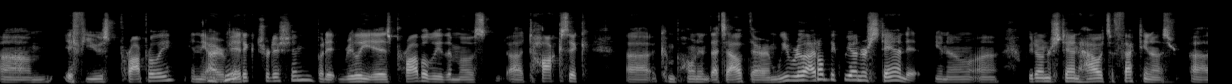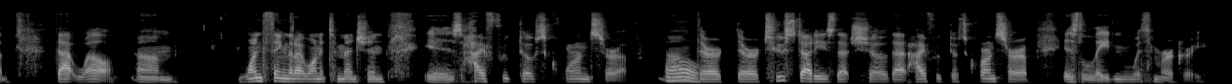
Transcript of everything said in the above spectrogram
um, if used properly in the mm-hmm. Ayurvedic tradition, but it really is probably the most uh, toxic uh, component that's out there. And we really, I don't think we understand it. You know, uh, we don't understand how it's affecting us uh, that well. Um, one thing that I wanted to mention is high fructose corn syrup. Um, oh. there, there are two studies that show that high fructose corn syrup is laden with mercury.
